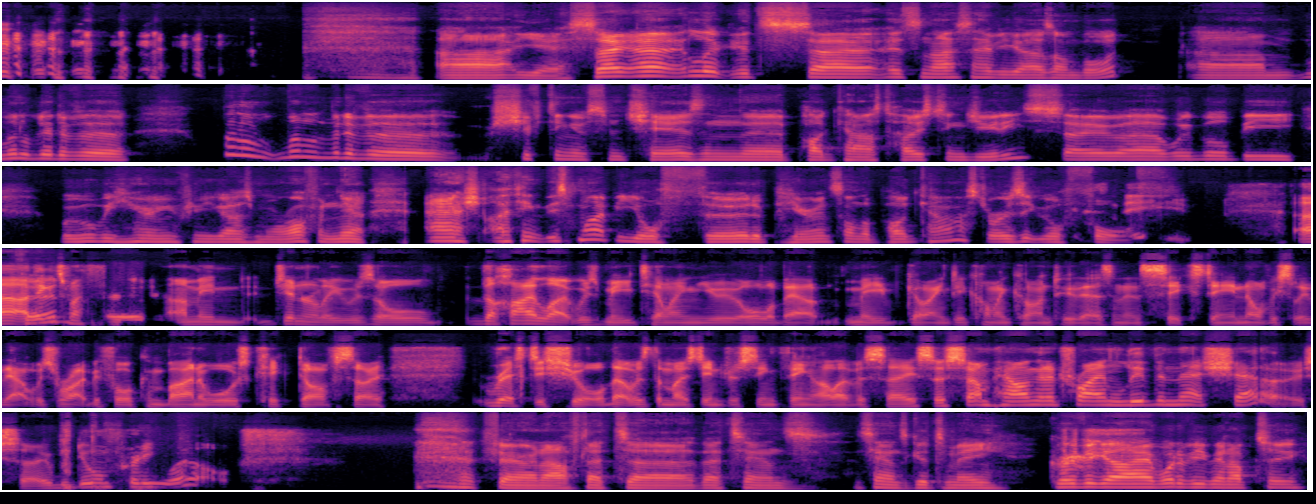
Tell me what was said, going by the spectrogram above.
uh, yeah. So uh, look, it's uh, it's nice to have you guys on board. A um, little bit of a little little bit of a shifting of some chairs in the podcast hosting duties. So uh, we will be we will be hearing from you guys more often. Now, Ash, I think this might be your third appearance on the podcast, or is it your fourth? Uh, I think it's my third. I mean, generally, it was all the highlight was me telling you all about me going to Comic Con 2016. Obviously, that was right before Combiner Wars kicked off. So, rest assured, that was the most interesting thing I'll ever say. So, somehow, I'm going to try and live in that shadow. So, we're doing pretty well. Fair enough. That uh, that sounds sounds good to me. Groovy guy, what have you been up to?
